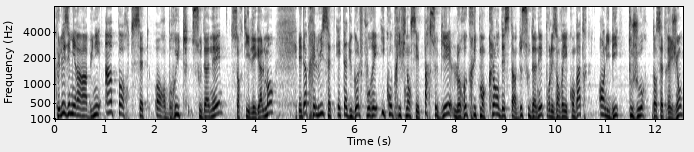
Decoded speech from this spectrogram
que les Émirats arabes unis importent cet or brut soudanais, sorti illégalement, et d'après lui, cet État du Golfe pourrait y compris financer par ce biais le recrutement clandestin de Soudanais pour les envoyer combattre en Libye, toujours dans cette région.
